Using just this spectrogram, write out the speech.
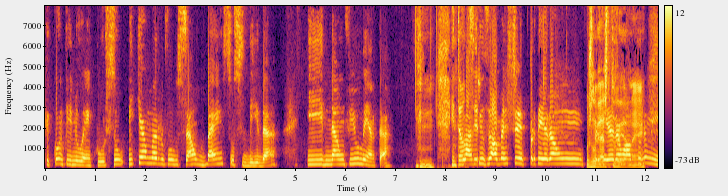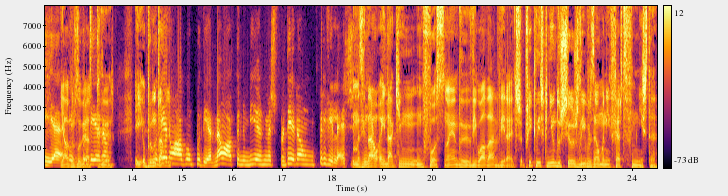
que continua em curso e que é uma revolução bem sucedida e não violenta. Hum. Então, claro ser... que os homens perderam, os lugares perderam de poder, é? autonomia. É? E alguns lugares perderam, de poder. E eu perguntava perderam algum poder, não autonomia, mas perderam privilégios. Mas ainda há, ainda há aqui um, um fosso, não é? De, de igualdade de direitos. Por que diz que nenhum dos seus livros é um manifesto feminista,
